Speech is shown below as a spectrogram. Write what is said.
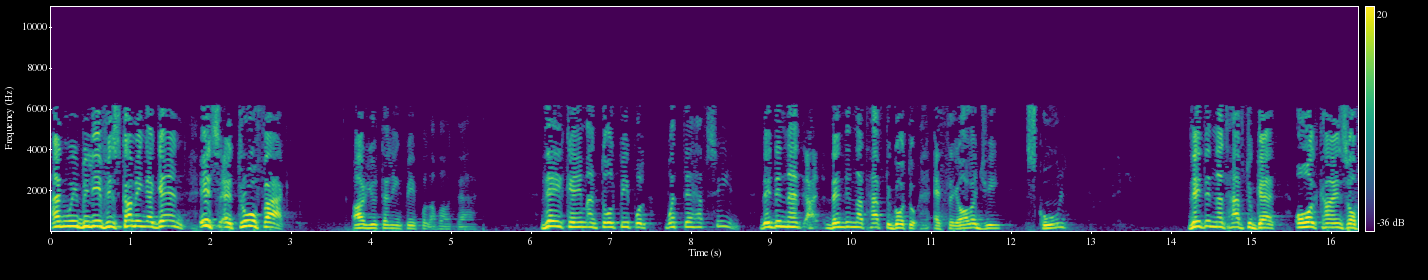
and we believe He's coming again. It's a true fact. Are you telling people about that? They came and told people what they have seen. They did not, uh, they did not have to go to a theology school. They did not have to get all kinds of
